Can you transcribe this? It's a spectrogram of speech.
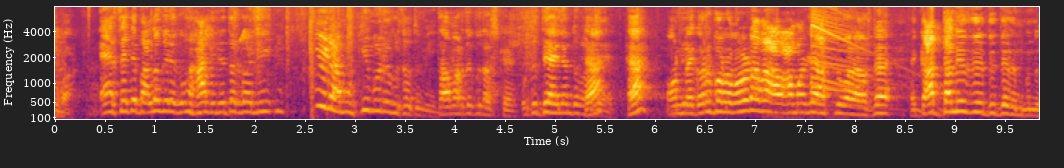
কবা এর সাথে ভালো করে কোন হালি দিয়ে তোর গনি কি রামু কি মনে করছ তুমি? তা আমার তো কুদাস কে ও তো দেখাইলাম তোমার হ্যাঁ? হ্যাঁ? অন্যায় করে বড় বড়টা আবার আমাকে আসতে পারে আপনি গাড টানি দিয়ে দিতে দেন কিন্তু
